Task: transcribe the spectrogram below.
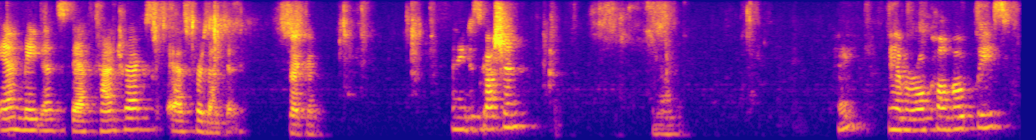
and maintenance staff contracts as presented. Second. Any discussion? No. Okay, may I have a roll call vote, please?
